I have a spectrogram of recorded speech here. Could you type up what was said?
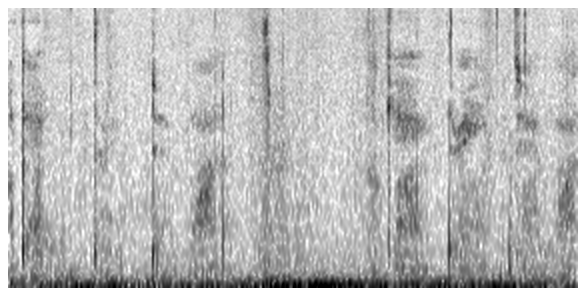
Okay. Three, two, one. Okay. Three, two, one.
